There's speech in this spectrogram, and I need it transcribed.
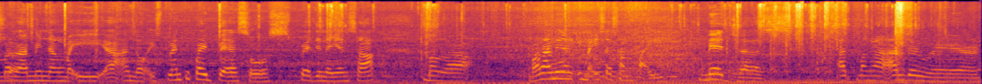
marami nang mai, ah, ano, is 25 pesos. Pwede na yan sa mga, marami nang maisa sampay. Medyas. At mga underwear.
